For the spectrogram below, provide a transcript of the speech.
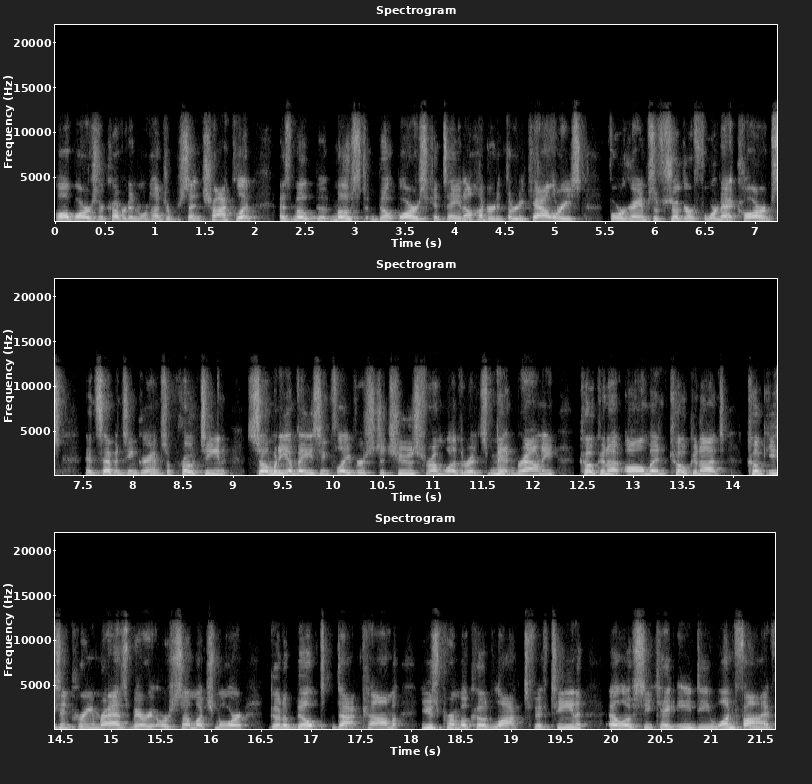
All bars are covered in 100% chocolate, as mo- most Built Bars contain 130 calories, 4 grams of sugar, 4 net carbs, and 17 grams of protein. So many amazing flavors to choose from, whether it's mint brownie, coconut almond, coconut, cookies and cream, raspberry, or so much more. Go to built.com, use promo code LOCKED15, L O C K E D 1 5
